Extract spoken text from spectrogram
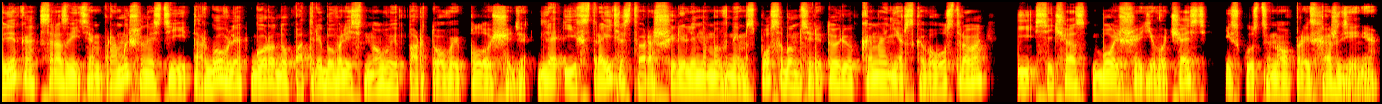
века, с развитием промышленности и торговли, городу потребовались новые портовые площади. Для их строительства расширили намывным способом территорию Канонерского острова и сейчас большая его часть искусственного происхождения.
